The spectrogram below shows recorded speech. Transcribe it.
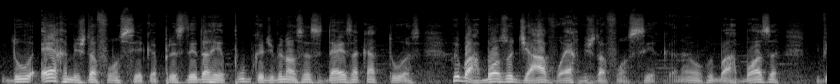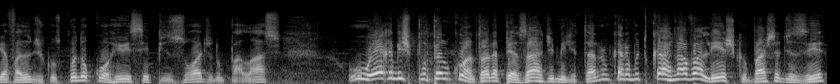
do Hermes da Fonseca, presidente da República de 1910 a 14. Rui Barbosa odiava o Hermes da Fonseca, né? O Rui Barbosa vivia fazendo discurso. Quando ocorreu esse episódio no Palácio, o Hermes, pelo contrário, apesar de militar, era um cara muito carnavalesco, basta dizer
